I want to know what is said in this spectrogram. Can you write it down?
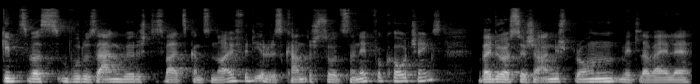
Gibt es was, wo du sagen würdest, das war jetzt ganz neu für dich oder das kanntest du jetzt noch nicht für Coachings? Weil du hast ja schon angesprochen, mittlerweile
